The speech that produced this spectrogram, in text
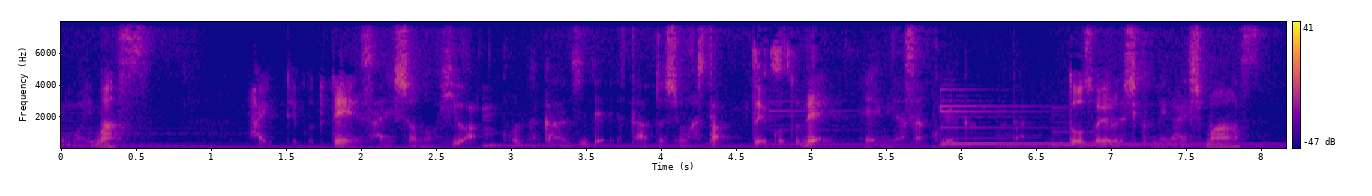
思います。はい、ということで最初の日はこんな感じでスタートしました。ということで、え、皆さんこれからまたどうぞよろしくお願いします。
